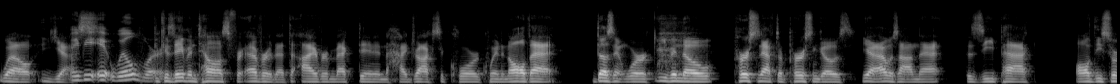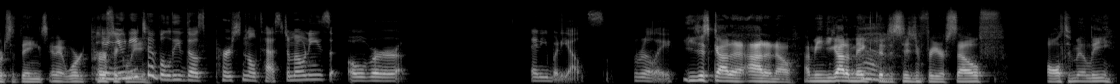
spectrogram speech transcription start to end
well, yes. Maybe it will work. because they've been telling us forever that the ivermectin and hydroxychloroquine and all that doesn't work, even though person after person goes, "Yeah, I was on that. the Z Pack, all these sorts of things, and it worked perfectly. you need to believe those personal testimonies over anybody else, really. you just gotta i don't know i mean you gotta make the decision for yourself ultimately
